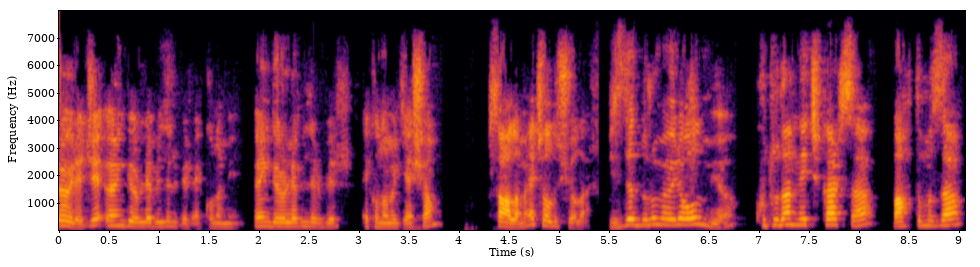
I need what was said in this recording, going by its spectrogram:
Böylece öngörülebilir bir ekonomi, öngörülebilir bir ekonomik yaşam sağlamaya çalışıyorlar. Bizde durum öyle olmuyor. Kutudan ne çıkarsa bahtımıza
